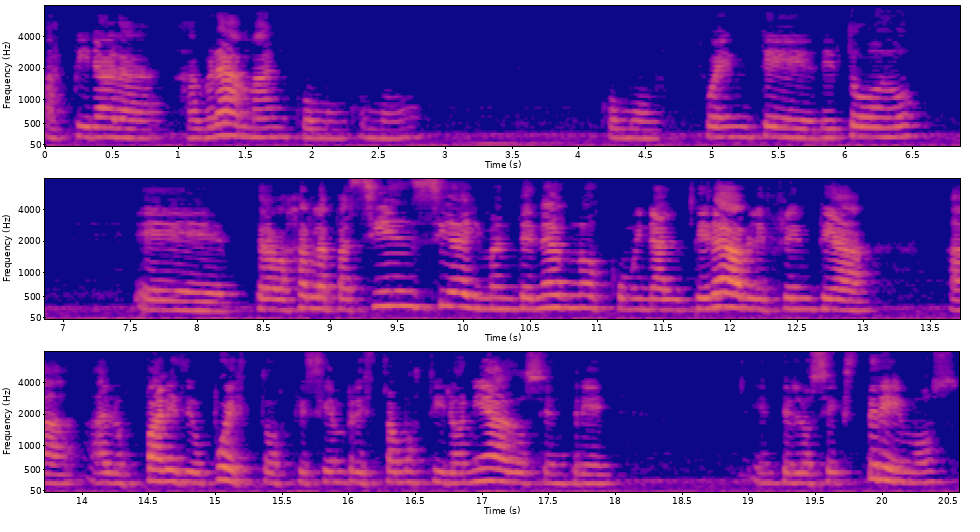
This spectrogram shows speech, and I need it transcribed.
aspirar a, Brahman como, como, como, fuente de todo, eh, trabajar la paciencia y mantenernos como inalterables frente a, a, los pares de opuestos, que siempre estamos tironeados entre, entre los extremos,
